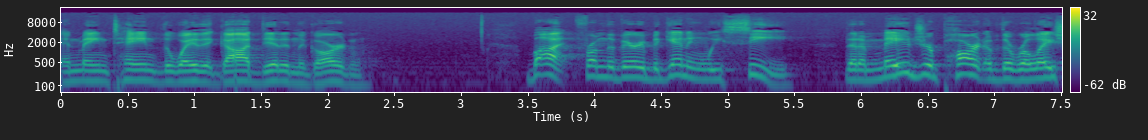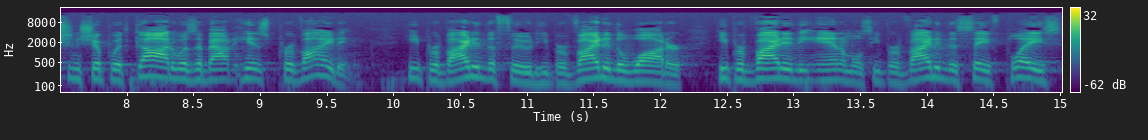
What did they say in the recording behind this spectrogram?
and maintained the way that God did in the garden. But from the very beginning, we see that a major part of the relationship with God was about His providing. He provided the food, He provided the water, He provided the animals, He provided the safe place.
